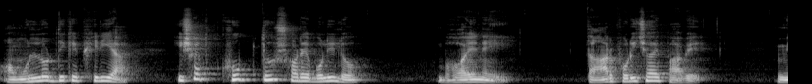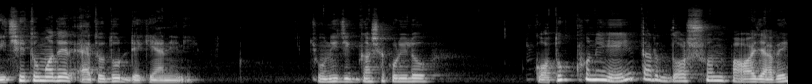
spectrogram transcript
অমূল্যর দিকে ফিরিয়া ঈষৎ ক্ষুব্ধ স্বরে বলিল ভয় নেই, তার পরিচয় পাবে। মিছে তোমাদের এতদূর ডেকে আনিনি। চুনি জিজ্ঞাসা করিল, কতক্ষণে তার দর্শন পাওয়া যাবে?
